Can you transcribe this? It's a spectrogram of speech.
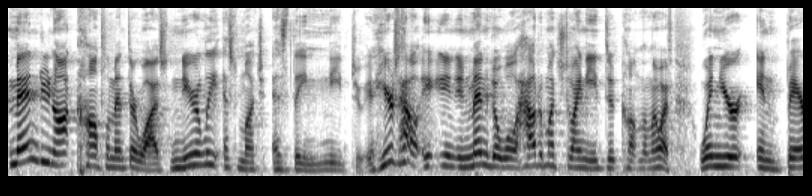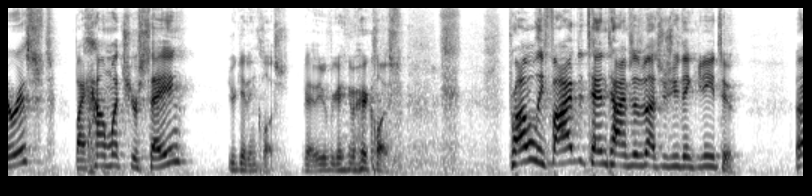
men do not compliment their wives nearly as much as they need to. And here's how, and men go, well, how much do I need to compliment my wife? When you're embarrassed by how much you're saying, you're getting close. Okay, you're getting very close. Probably five to 10 times as much as you think you need to. Uh,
